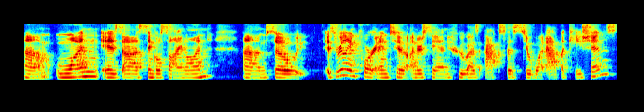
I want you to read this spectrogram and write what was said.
Um, one is a single sign on. Um, so it's really important to understand who has access to what applications,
